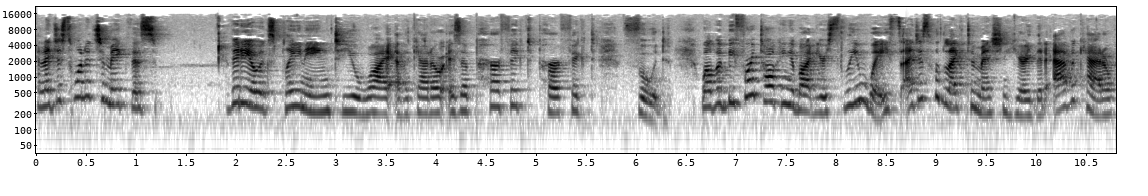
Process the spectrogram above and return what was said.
and I just wanted to make this video explaining to you why avocado is a perfect, perfect food. Well, but before talking about your slim waist, I just would like to mention here that avocado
